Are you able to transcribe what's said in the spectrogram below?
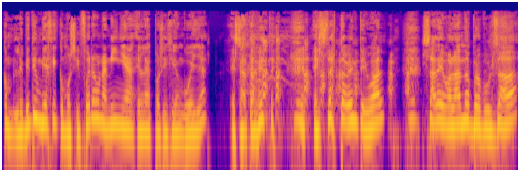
como- le mete un viaje como si fuera una niña en la exposición Huellas. Exactamente, exactamente igual. Sale volando propulsada.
